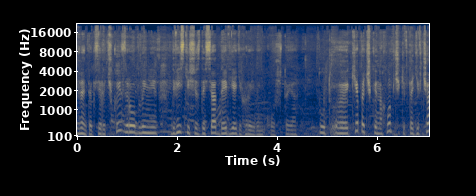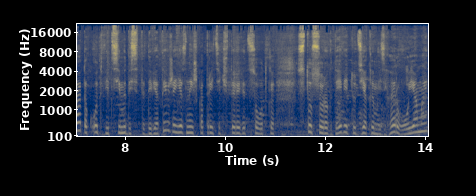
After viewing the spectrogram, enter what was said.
Гляньте, як зірочки зроблені. 269 гривень коштує. Тут е, кепочки на хлопчиків та дівчаток. От від 79 вже є знижка 34%. 149 тут з якимись героями.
